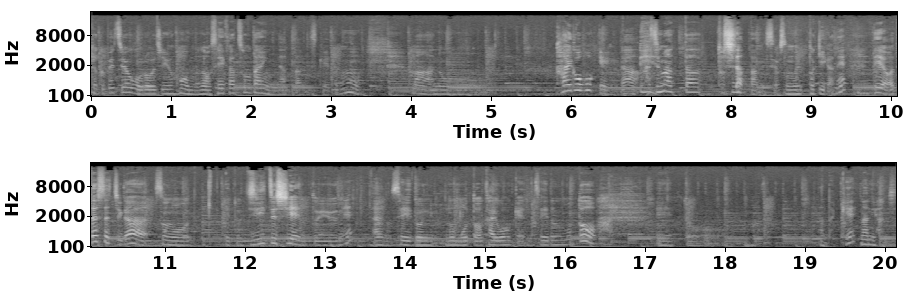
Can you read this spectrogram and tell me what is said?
特別養護老人ホームの生活相談員になったんですけれども、まああの介護保険が始まった年だったんですよ、その時がね。で私たちがそのえっと、自立支援というねあの制度のもと介護保険の制度のもと,、えっとけ？何話し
